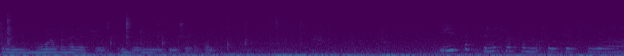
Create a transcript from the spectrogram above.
to one of the villagers is a living tree. Wait. Is the villager from over here same?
